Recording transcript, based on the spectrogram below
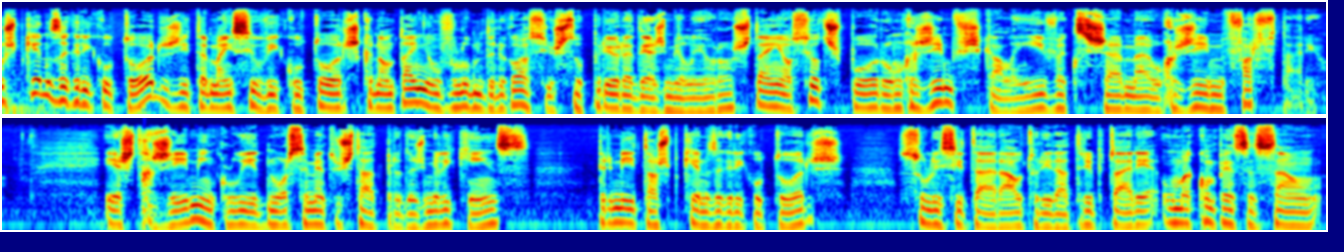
Os pequenos agricultores e também silvicultores que não tenham um volume de negócios superior a 10 mil euros têm ao seu dispor um regime fiscal em IVA que se chama o regime forfetário. Este regime, incluído no Orçamento do Estado para 2015, permite aos pequenos agricultores solicitar à autoridade tributária uma compensação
